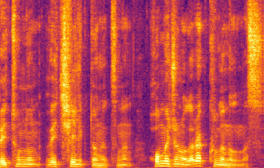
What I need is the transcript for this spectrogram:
betonun ve çelik donatının homojen olarak kullanılması.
